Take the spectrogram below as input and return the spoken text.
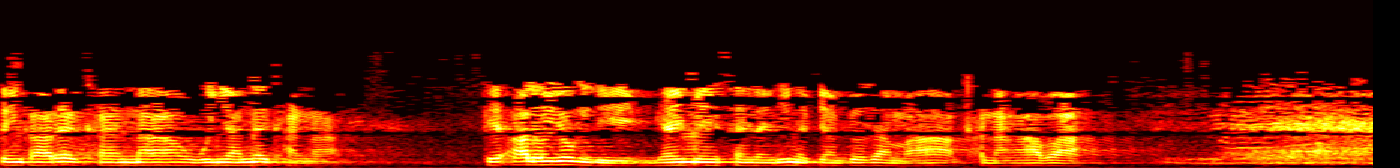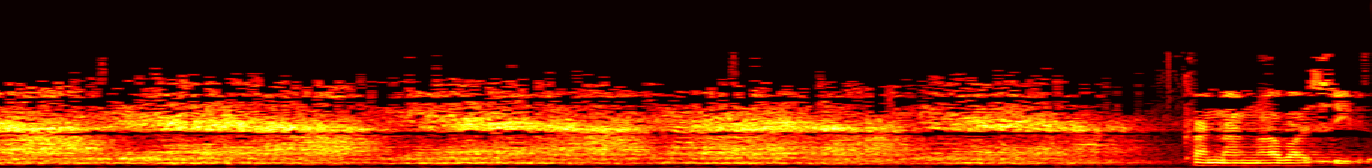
သင်္ခါရခန္ဓာဝိညာဉ်နဲ့ခန္ဓာကဲအလုံးယောဂီတွေမြိုင်မြိုင်ဆိုင်ဆိုင်လေးနဲ့ပြန်ပြောစမ်းပါခန္ဓာ၅ပါး ခန္ဓာ၅ပါးရှိတယ်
